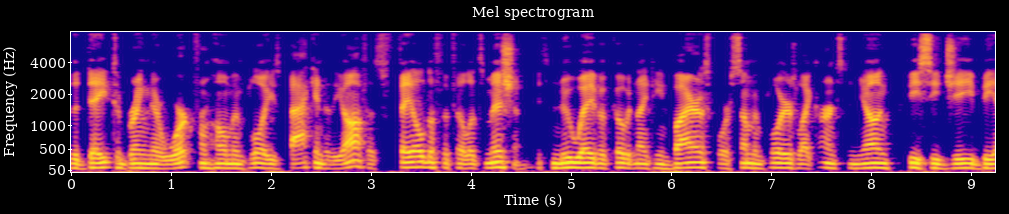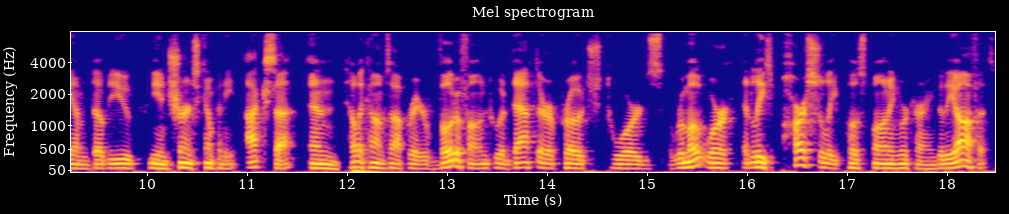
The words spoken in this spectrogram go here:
the date to bring their work from home employees back into the office, failed to fulfill its mission. Its new wave of COVID-19 virus forced some employers like Ernst & Young, BCG, BMW, the insurance company AXA, and telecoms operator Vodafone to adapt their approach towards remote work, at least partially postponing returning to the office.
